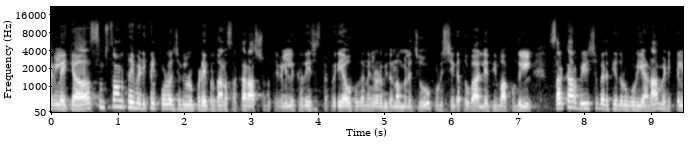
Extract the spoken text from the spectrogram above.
വാർത്തകളിലേക്ക് സംസ്ഥാനത്തെ മെഡിക്കൽ കോളേജുകൾ ഉൾപ്പെടെ പ്രധാന സർക്കാർ ആശുപത്രികളിൽ ഹൃദയ ശസ്ത്രക്രിയ ഉപകരണങ്ങളുടെ വിതരണം നിലച്ചു കുടിശ്ശിക തുക ലഭ്യമാക്കുന്നതിൽ സർക്കാർ വീഴ്ച വരുത്തിയതോടുകൂടിയാണ് മെഡിക്കൽ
